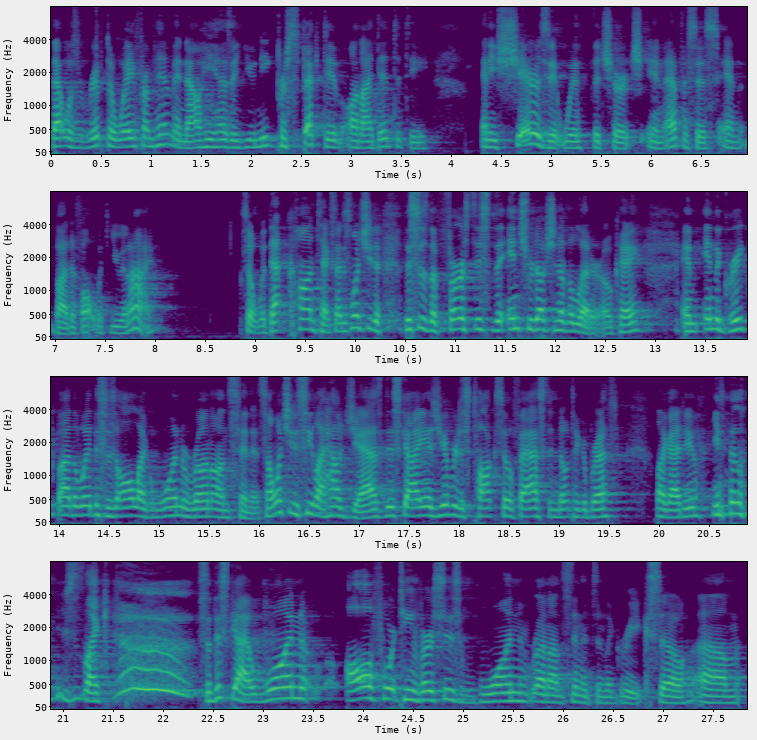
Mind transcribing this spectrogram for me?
that was ripped away from him, and now he has a unique perspective on identity. And he shares it with the church in Ephesus and by default with you and I. So, with that context, I just want you to, this is the first, this is the introduction of the letter, okay? And in the Greek, by the way, this is all like one run on sentence. So I want you to see like how jazzed this guy is. You ever just talk so fast and don't take a breath like I do? You know, you're just like, so this guy, one, all 14 verses, one run on sentence in the Greek. So, um,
